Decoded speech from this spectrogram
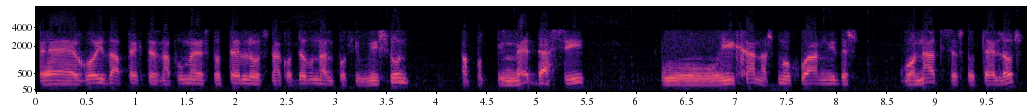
Ε, εγώ είδα παίχτες να πούμε στο τέλος να κοντεύουν να λιποθυμήσουν από την ένταση που είχαν. Ας πούμε ο Χουάν είδες γονάτισε στο τέλος.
